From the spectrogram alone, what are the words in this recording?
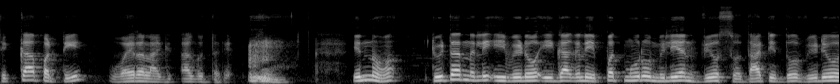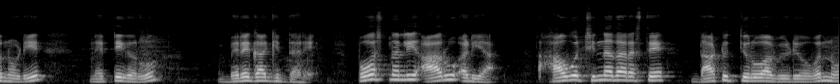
ಸಿಕ್ಕಾಪಟ್ಟಿ ವೈರಲ್ ಆಗಿ ಆಗುತ್ತದೆ. ಇನ್ನು ಟ್ವಿಟರ್ನಲ್ಲಿ ಈ ವಿಡಿಯೋ ಈಗಾಗಲೇ ಇಪ್ಪತ್ತ್ಮೂರು ಮಿಲಿಯನ್ ವ್ಯೂಸ್ ದಾಟಿದ್ದು, ವಿಡಿಯೋ ನೋಡಿ ನೆಟ್ಟಿಗರು ಬೆರೆಗಾಗಿದ್ದಾರೆ. ಪೋಸ್ಟ್ನಲ್ಲಿ ಆರು ಅಡಿಯ ಹಾವು ಚಿನ್ನದ ರಸ್ತೆ ದಾಟುತ್ತಿರುವ ವಿಡಿಯೋವನ್ನು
